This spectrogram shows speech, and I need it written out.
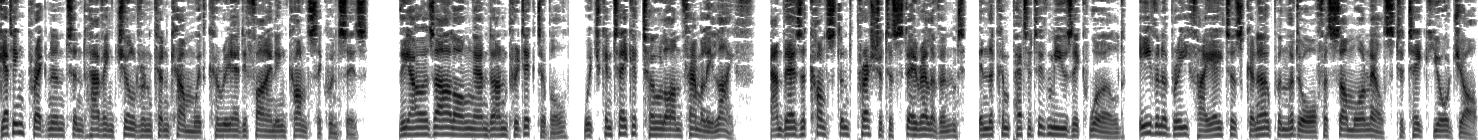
Getting pregnant and having children can come with career-defining consequences. The hours are long and unpredictable, which can take a toll on family life. And there's a constant pressure to stay relevant, in the competitive music world, even a brief hiatus can open the door for someone else to take your job.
